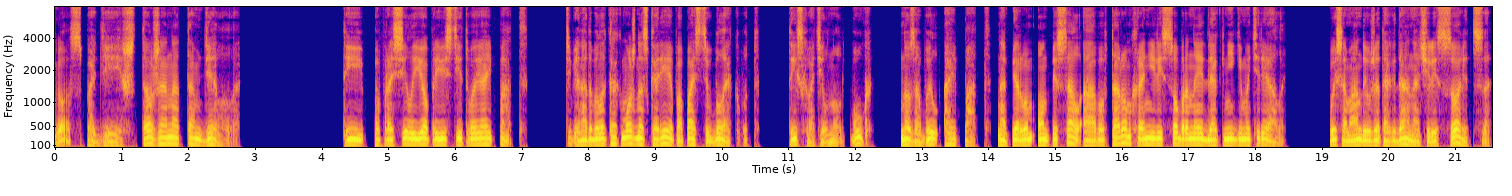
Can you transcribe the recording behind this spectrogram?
Господи, что же она там делала? Ты попросил ее привезти твой айпад. Тебе надо было как можно скорее попасть в Блэквуд. Ты схватил ноутбук, но забыл iPad. На первом он писал, а во втором хранились собранные для книги материалы. Вы с Амандой уже тогда начали ссориться.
